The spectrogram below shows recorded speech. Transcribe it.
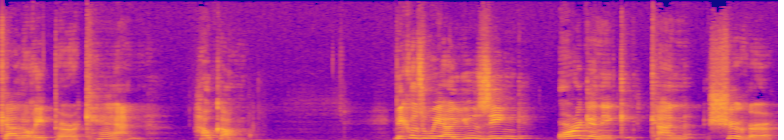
calories per can. How come? Because we are using organic cane sugar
